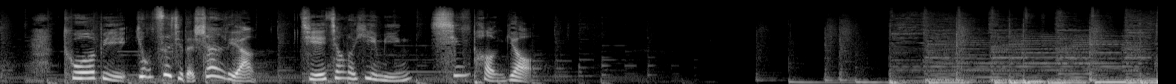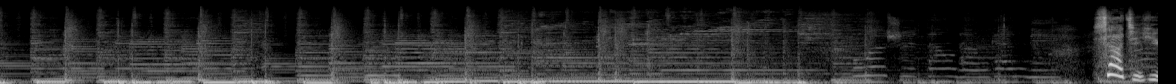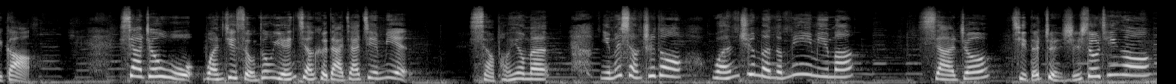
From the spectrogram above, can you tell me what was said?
托比用自己的善良结交了一名新朋友。下集预告：下周五《玩具总动员》将和大家见面。小朋友们，你们想知道玩具们的秘密吗？下周记得准时收听哦。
